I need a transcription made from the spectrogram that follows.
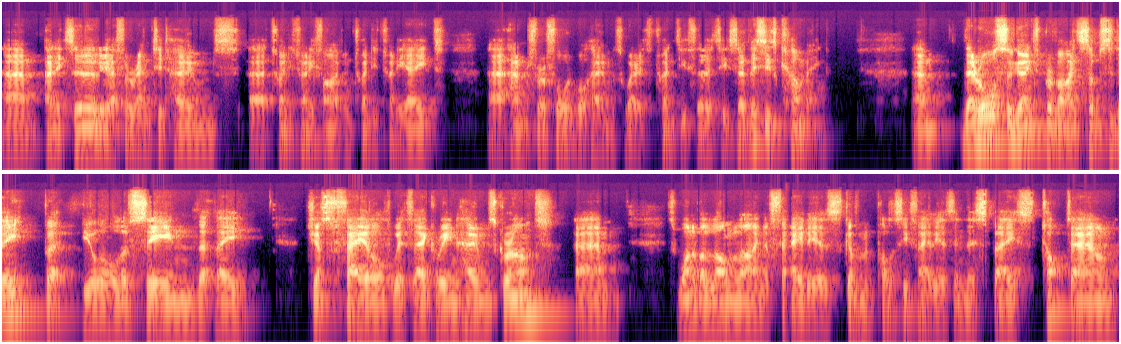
Um, and it's earlier for rented homes, uh, 2025 and 2028, uh, and for affordable homes where it's 2030. So this is coming. Um, they're also going to provide subsidy, but you'll all have seen that they just failed with their Green Homes grant. Um, it's one of a long line of failures, government policy failures in this space, top down,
